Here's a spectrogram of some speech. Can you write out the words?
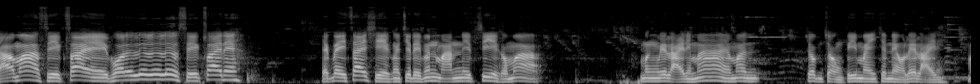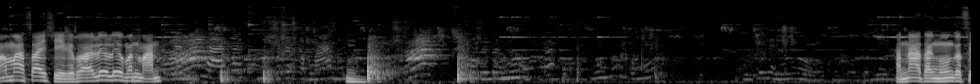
ดาวมาเสกไส้พอเร็วๆเร็วๆเสกไส้เนี่ยอยากได้ไส้เสกมันจะได้มันมันเอฟซีเขามามึงหลายๆนี่มามาจมจ่องปีใหม่ชาแนลหลายๆนี่มามาไส้เสกพอเร็วๆมันมันอันหน้าทางนู้นก็เส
